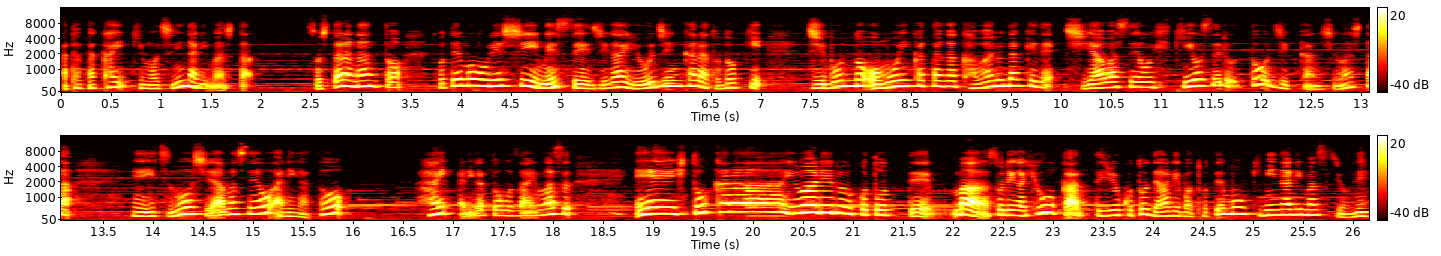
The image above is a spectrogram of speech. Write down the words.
温かい気持ちになりました。そしたらなんととても嬉しいメッセージが友人から届き自分の思い方が変わるだけで幸せを引き寄せると実感しました。え、いつも幸せをありがとう。はい、ありがとうございます。えー、人から言われることってまあそれが評価っていうことであればとても気になりますよね。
